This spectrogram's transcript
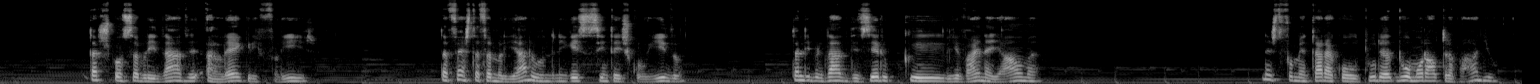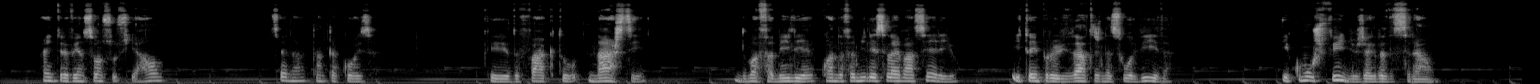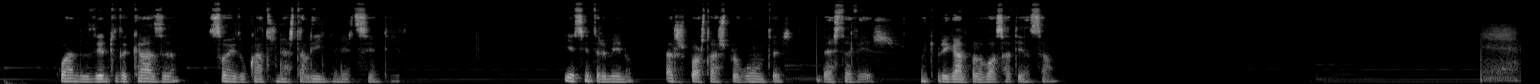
da responsabilidade alegre e feliz, da festa familiar onde ninguém se sinta excluído, da liberdade de dizer o que lhe vai na alma, neste fomentar a cultura do amor ao trabalho, à intervenção social, sei lá, tanta coisa que de facto nasce de uma família quando a família se leva a sério e tem prioridades na sua vida. E como os filhos agradecerão quando dentro da casa são educados nesta linha, neste sentido. E assim termino a resposta às perguntas desta vez. Muito obrigado pela vossa atenção.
